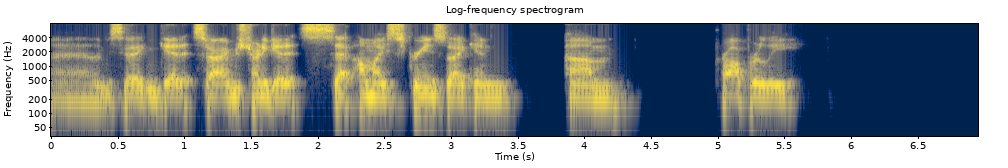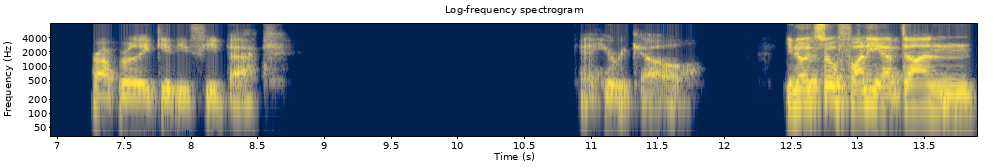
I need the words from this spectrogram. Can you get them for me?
Uh, let me see if I can get it. Sorry, I'm just trying to get it set on my screen so I can um, properly properly give you feedback. Okay, here we go. You know, it's so funny. I've done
